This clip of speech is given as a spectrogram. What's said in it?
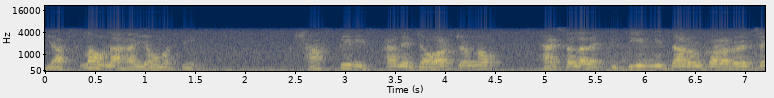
ইয়াসলাও নাহা ইয়াউমাদ্দিন। শাস্তির স্থানে যাওয়ার জন্য ফায়সালার একটি দিন নির্ধারণ করা রয়েছে।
